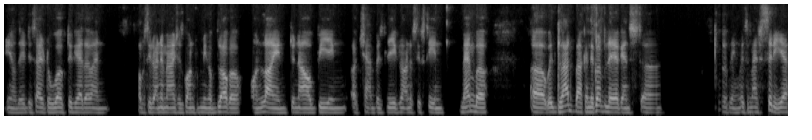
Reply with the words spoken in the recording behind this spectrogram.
you know they decided to work together. And obviously, René Maric has gone from being a blogger online to now being a Champions League round of 16 member uh, with Gladbach, and they're going to play against uh, it's Manchester City, yeah.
